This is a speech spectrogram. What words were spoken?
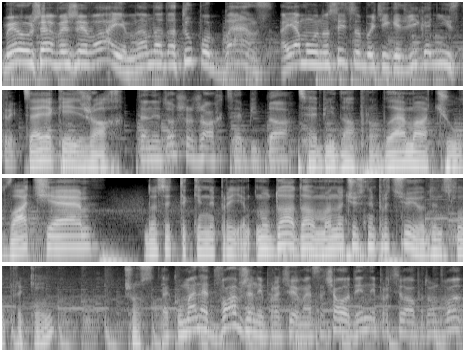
ми вже виживаємо. Нам треба тупо бенз. А я можу носити з собою тільки дві каністри. Це якийсь жах. Це не то, що жах, це біда. Це біда, проблема, чуваче. Досить таки неприємно. Ну да, да, в мене щось не працює, один слот, прикинь. Шостий. Так у мене два вже не працює. У мене спочатку один не працював, а потім два.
